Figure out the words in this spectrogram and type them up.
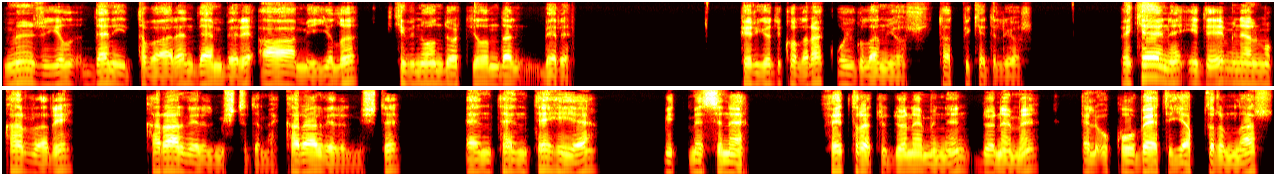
münzü yıldan itibaren den beri ami yılı 2014 yılından beri periyodik olarak uygulanıyor, tatbik ediliyor. Ve kâne idi minel mukarrari karar verilmişti demek. Karar verilmişti. en tentehiye bitmesine fetretü döneminin dönemi el ukubeti yaptırımlar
